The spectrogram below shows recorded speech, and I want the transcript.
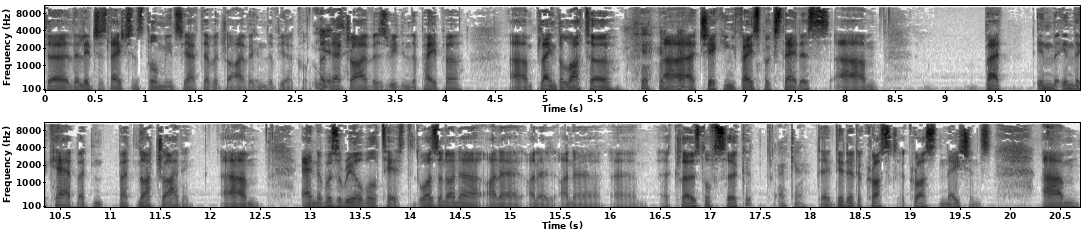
the the legislation still means you have to have a driver in the vehicle, but Yes. that driver is reading the paper, um, playing the lotto, uh, checking Facebook status. Um, but in the in the cab, but but not driving. Um, and it was a real world test. It wasn't on a on a on a on a, um, a closed off circuit. Okay. They did it across across nations. Um,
